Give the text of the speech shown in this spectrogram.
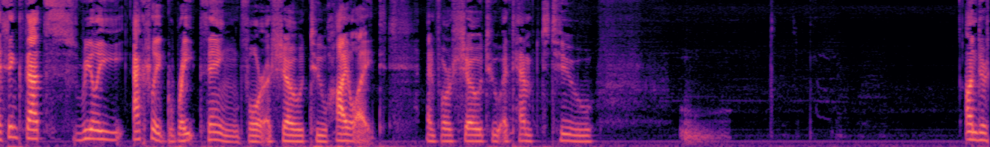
I think that's really actually a great thing for a show to highlight and for a show to attempt to under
